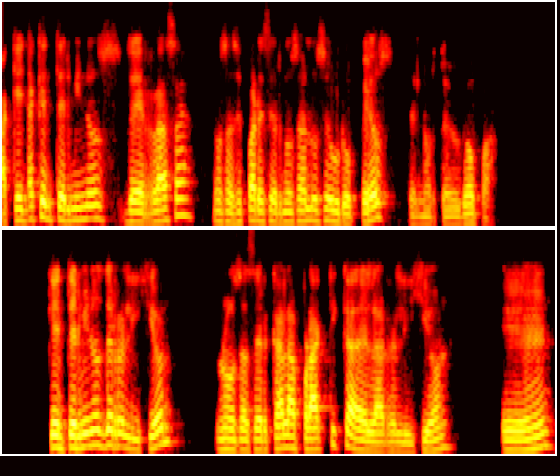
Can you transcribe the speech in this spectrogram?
aquella que en términos de raza nos hace parecernos a los europeos del norte de Europa, que en términos de religión nos acerca a la práctica de la religión en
